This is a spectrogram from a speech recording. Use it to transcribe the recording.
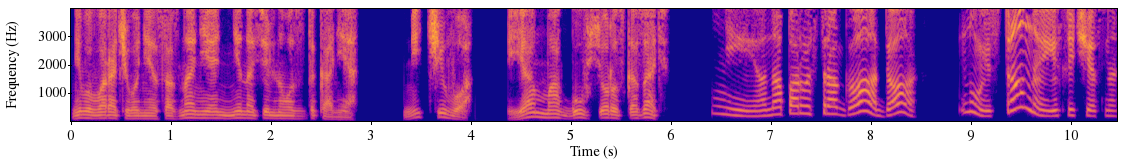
ни выворачивания сознания, ни насильного затыкания. Ничего. Я могу все рассказать. Не, она порой строга, да. Ну и странная, если честно.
